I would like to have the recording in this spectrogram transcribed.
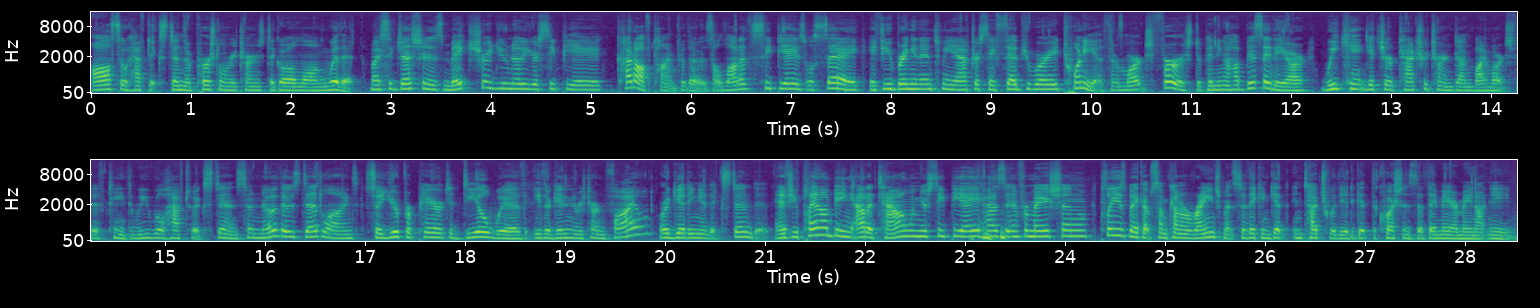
also have to extend their personal returns to go along with it. My suggestion is make sure you know your CPA cutoff time for those. A lot of the CPAs will say if you bring it in to me after, say, February 20th or March 1st, depending on how busy they are, we can't get your tax return done by March 15th. We will have to extend. So, know those deadlines so you're prepared to deal with either getting the return filed filed or getting it extended. And if you plan on being out of town when your CPA has the information, please make up some kind of arrangement so they can get in touch with you to get the questions that they may or may not need.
